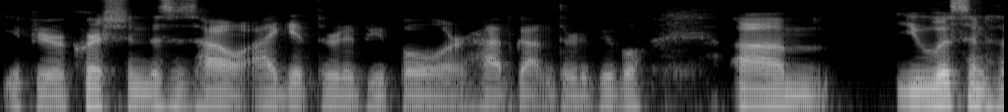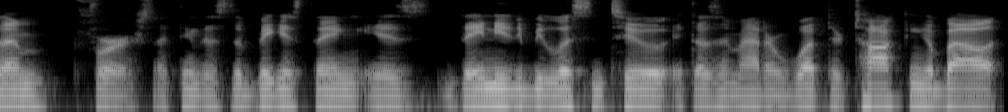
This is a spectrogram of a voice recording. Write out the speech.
if you're a Christian, this is how I get through to people or have gotten through to people. Um, you listen to them first. I think that's the biggest thing is they need to be listened to. It doesn't matter what they're talking about,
